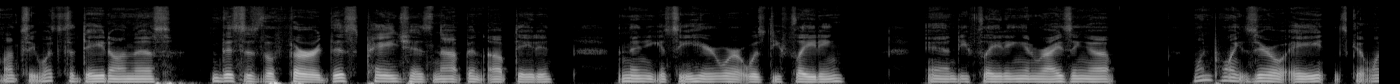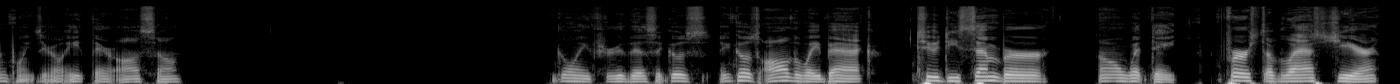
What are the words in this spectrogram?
Let's see, what's the date on this? This is the third. This page has not been updated. And then you can see here where it was deflating and deflating and rising up. 1.08. Let's get 1.08 there also. Going through this, it goes it goes all the way back to December. Oh, what date? First of last year.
